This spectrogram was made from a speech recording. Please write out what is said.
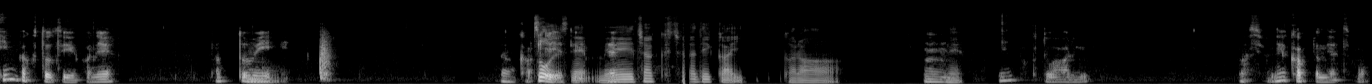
インパクトというかね、パッと見、うんなんかそうですね。めちゃくちゃでかいから、うんねインパクトはありますよね、カップのやつも。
